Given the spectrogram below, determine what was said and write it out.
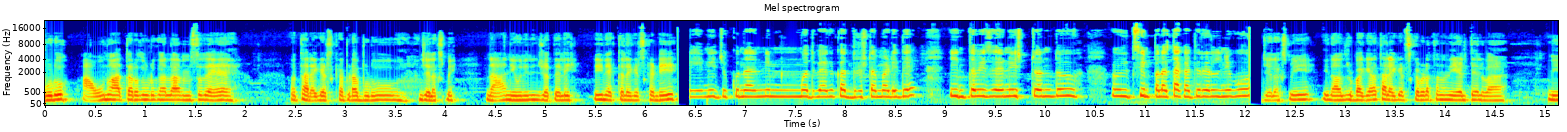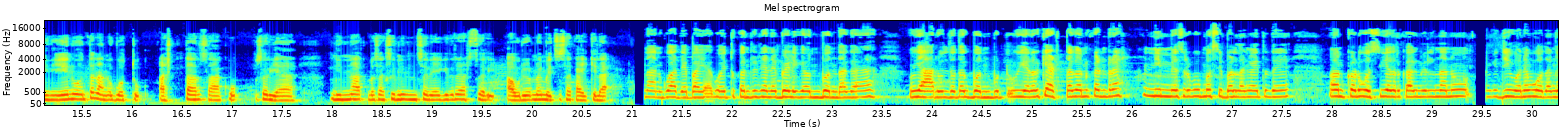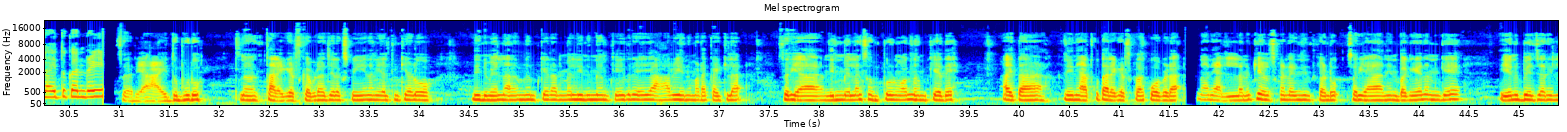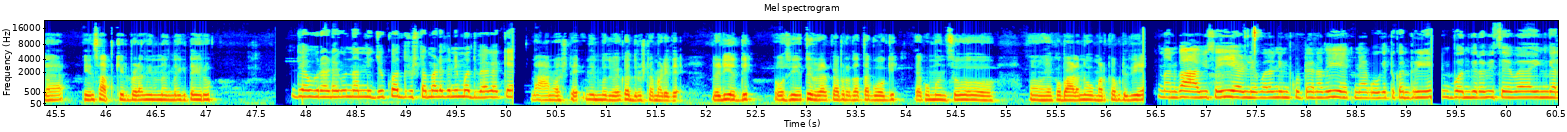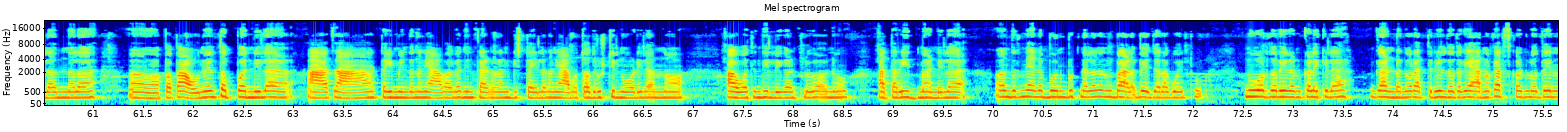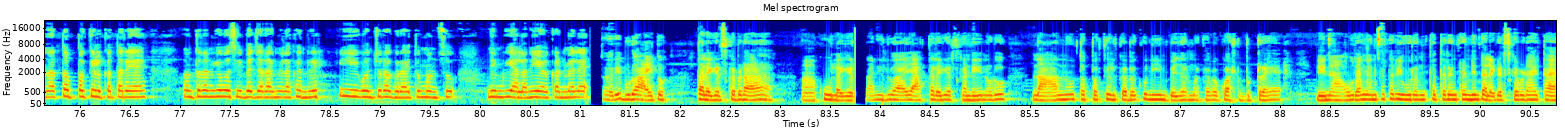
ಬಿಡು, ಅವನು ಆ ಥರದ ಹುಡುಗಲ್ಲ ಅನಿಸ್ತದೆ ತಲೆಗೆಡ್ಸ್ಕೊಬೇಡ ಬಿಡು ಜಯಲಕ್ಷ್ಮಿ ನಾನು ಇವ್ ನಿನ್ನ ಜೊತೆಲಿ. ನೀನು ಯಾಕೆ ತಲೆಗೆಡ್ಸ್ಕೊಂಡು ನಿಜಕ್ಕೂ ನಾನು ನಿಮ್ಮ ಮದುವೆಗೆ ಅದೃಷ್ಟ ಮಾಡಿದೆ ಇಂಥ ವಿಷಯನ ಇಷ್ಟೊಂದು ಸಿಂಪಲಾಗಿ ತಗೋತಿರಲ್ಲ ನೀವು? ಜಯಲಕ್ಷ್ಮಿ ನೀನು ಅದ್ರ ಬಗ್ಗೆ ತಲೆಗೆಡ್ಸ್ಕೊಬೇಡ ಅಂತ ನಾನು ಹೇಳ್ತೇಲ್ವಾ ನೀನೇನು ಏನು ಅಂತ ನನಗೆ ಗೊತ್ತು. ಅಷ್ಟಾರು ಸಾಕು. ಸರಿಯಾ? ನಿನ್ನ ಆತ್ಮಸಾಕ್ಷಿ ನಿನ್ನ ಸರಿಯಾಗಿದ್ರೆ ಅಷ್ಟು ಸರಿ. ಅವ್ರ ಇವ್ರನ್ನ ಮೆಚ್ಚಿಸೋಕೆ ಆಯ್ಕಿಲ್ಲ ನನಗೂ ಅದೇ ಭಯ ಆಗೋಯ್ತು ಕಂಡ್ರೆ ನೆನೆ ಬೆಳಿಗ್ಗೆ ಒಂದು ಬಂದಾಗ ಯಾರು ಇಲ್ದಾಗ ಬಂದ್ಬಿಟ್ಟು ಏನೋ ಕೆಟ್ಟದಾಗ ಅನ್ಕೊಂಡ್ರೆ ನಿಮ್ಮ ಹೆಸರು ಮಸಿ ಬಳ್ದಂಗೆ ಆಯ್ತದೆ ಅನ್ಕೊಂಡು ಒಸಿ ಅದ್ರಕ್ಕಾಗಲಿಲ್ಲ ನಾನು. ನನಗೆ ಜೀವನ ಹೋದಂಗೆ ಆಯ್ತು ಕಣ್ರಿ. ಸರಿ ಆಯಿತು ಬಿಡು. ತಲೆಗೆಡ್ಸ್ಕೊಬೇಡ ಜಯಲಕ್ಷ್ಮಿ ನಾನು ಹೇಳ್ತೀನಿ ಕೇಳು. ನಿನ್ನ ಮೇಲೆ ನನಗೆ ನಂಬಿಕೆ ನನ್ನ ಮೇಲೆ ನಿನ್ನ ನಂಬಿಕೆ ಇದ್ದರೆ ಯಾರು ಏನು ಮಾಡೋಕ್ಕಾಗಿಲ್ಲ ಸರಿಯಾ? ನಿನ್ನ ಮೇಲೆ ನಂಗೆ ಸಂಪೂರ್ಣವಾಗಿ ನಂಬಿಕೆ ಇದೆ. ಆಯಿತಾ? ನೀನು ಯಾತಕ್ಕೂ ತಲೆಗೆಡ್ಸ್ಕೊಳಕ್ಕೆ ಹೋಗಬೇಡ. ನಾನು ಎಲ್ಲನೂ ಕೇಳಿಸ್ಕೊಂಡೆ ನಿಂತ್ಕೊಂಡು. ಸರಿಯಾ? ನಿನ್ನ ಬಗ್ಗೆ ನನಗೆ ಏನು ಬೇಜಾರಿಲ್ಲ. ನೀನು ಸಪ್ಕಿರ್ಬೇಡ ನೀನು ನಂಗೆ ನಗಿತಾ ಇರು. ದೇವ್ರಡೆಗೂ ನಾನು ನಿಜಕ್ಕೂ ಅದೃಷ್ಟ ಮಾಡಿದೆ ನಿಮ್ಮ ಮದುವೆ ಆಗಕ್ಕೆ. ನಾನು ಅಷ್ಟೇ ನಿನ್ನ ಮದುವೆಗೆ ಅದೃಷ್ಟ ಮಾಡಿದೆ. ರೆಡಿ ಅದ್ದಿ ಓಸಿ ತಿರ್ಗಾಡ್ಕೊ ಬರೋದ ಹೋಗಿ. ಯಾಕೋ ಮನಸ್ಸು ಯಾಕೋ ಭಾಳ ನೋವು ಮಾಡ್ಕೊಬಿಟ್ಟಿದ್ವಿ ನನಗೆ ಆ ವಿಷಯ ಹೇಳಲಿವಲ್ಲ ನಿಮ್ಮ ಕುಟ್ಟ ಏನಾದ್ರು ಯೋಚನೆ ಆಗೋಗಿತ್ತು ಕಣ್ರಿ. ಬಂದಿರೋ ವಿಷಯವ ಹಿಂಗೆಲ್ಲ ಅನ್ನಲ್ಲ ಪಾಪ ಅವನೇನು ತಪ್ಪು ಅನ್ನಿಲ್ಲ ಆ ಆ ಟೈಮಿಂದ ನಾನು ಯಾವಾಗ ನಿನ್ನ ಕಡೆ ನನಗೆ ಇಷ್ಟ ಇಲ್ಲ ನಾನು ಯಾವತ್ತೂ ದೃಷ್ಟಿ ನೋಡಿಲ್ಲ ಅನ್ನೋ ಆವತ್ತಿಂದ ಇಲ್ಲಿ ಗಂಟ್ಲು ಅವನು. ಆ ಥರ ಇದು ಮಾಡಲಿಲ್ಲ. ಅಂದ್ರೆ ನೆನೆ ಬಂದ್ಬಿಟ್ನಲ್ಲ ನನಗೆ ಭಾಳ ಬೇಜಾರಾಗೋಯ್ತು. ನೋಡಿದ್ರೆ ಏನು ಅನ್ಕೊಳಕಿಲ್ಲ ಗಂಡನವ್ರು ರಾತ್ರಿ ಇಲ್ದಾಗ ಯಾರನ್ನ ಕರ್ಸ್ಕೊಂಡ್ಲು ಅಂತ ಏನಾರ ತಪ್ಪ ತಿಳ್ಕೊತಾರೆ ಅಂತ ನನಗೆ ಹೊಸಿ ಬೇಜಾರಾಗಿಲ್ಲ ಕಣ್ರಿ. ಈಗ ಒಂಚೂರು ಅಗ್ರಾಯ್ತು ಮನಸ್ಸು ನಿಮ್ಗೆ ಎಲ್ಲನೂ ಹೇಳ್ಕೊಂಡ್ಮೇಲೆ. ಸರಿ ಬಿಡು ಆಯಿತು. ತಲೆಗೆಡ್ಸ್ಕೊಬೇಡ. ಕೂಲಾಗಿರು ನಾನು ಇಲ್ವಾ ಯಾಕೆ ತಲೆಗೆರ್ಸ್ಕೊಂಡು ನೋಡು ನಾನು ತಪ್ಪಾಗಿ ತಿಳ್ಕೊಬೇಕು ನೀನು ಬೇಜಾರು ಮಾಡ್ಕೋಬೇಕು ಅಷ್ಟು ಬಿಟ್ರೆ ನೀನು ಅವ್ರಂಗೆ ಅನ್ಕೋತಾರೆ ಇವ್ರು ಅನ್ಕೋತಾರೆ ಅನ್ಕೊಂಡು ನೀನು ತಲೆಗೆಡ್ಸ್ಕೊಬೇಡ ಆಯ್ತಾ?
